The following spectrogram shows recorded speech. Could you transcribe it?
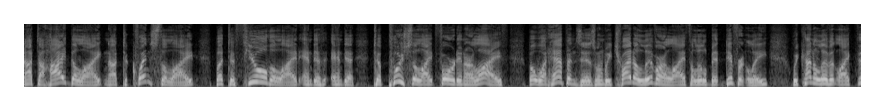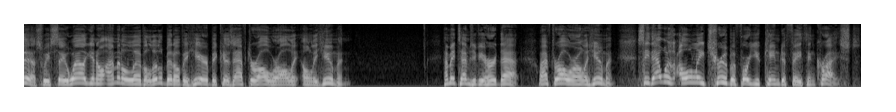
Not to hide the light, not to quench the light, but to fuel the light and to, and to, to push the light forward in our life. But what happens is when we try to live our life a little bit differently, we kind of live it like this. We say, well, you know, I'm going to live a little bit over here because after all, we're all, only human. How many times have you heard that? Well, after all, we're only human. See, that was only true before you came to faith in Christ.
